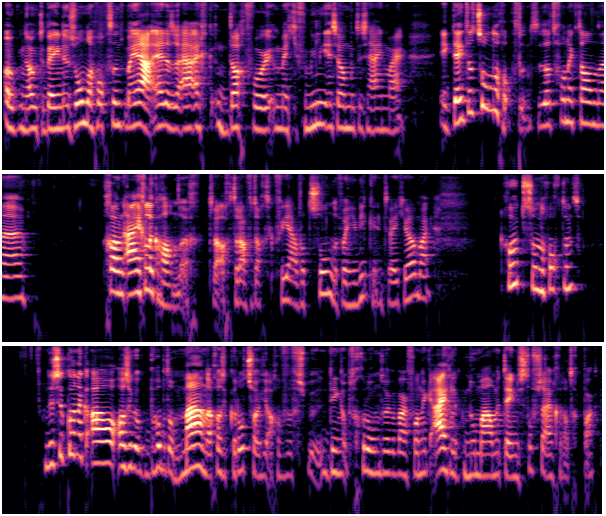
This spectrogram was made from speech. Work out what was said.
ook notabene zondagochtend. Maar ja, hè, dat is eigenlijk een dag voor met je familie en zo moeten zijn. Maar ik deed dat zondagochtend. Dat vond ik dan... Uh, gewoon eigenlijk handig. Terwijl achteraf dacht ik van ja, wat zonde van je weekend, weet je wel. Maar goed, zondagochtend. Dus dan kon ik al, als ik bijvoorbeeld op maandag, als ik rotzooi zag of dingen op de grond waarvan ik eigenlijk normaal meteen de stofzuiger had gepakt,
